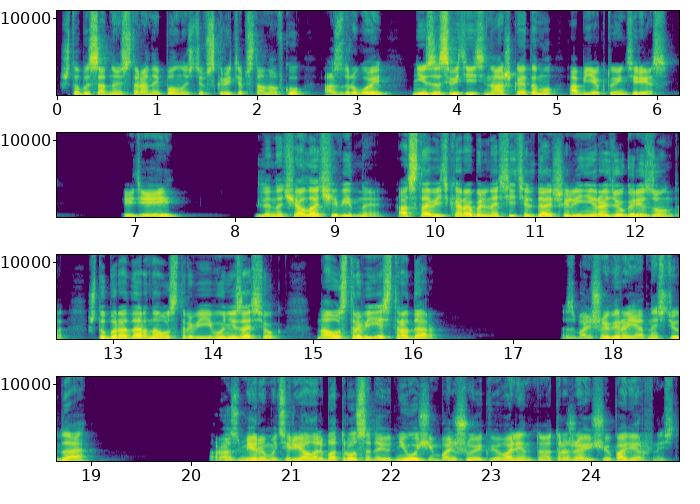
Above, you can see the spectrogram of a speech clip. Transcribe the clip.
чтобы с одной стороны полностью вскрыть обстановку, а с другой – не засветить наш к этому объекту интерес. Идеи? Для начала очевидное – оставить корабль-носитель дальше линии радиогоризонта, чтобы радар на острове его не засек. На острове есть радар, с большой вероятностью, да. Размеры материала альбатроса дают не очень большую эквивалентную отражающую поверхность,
